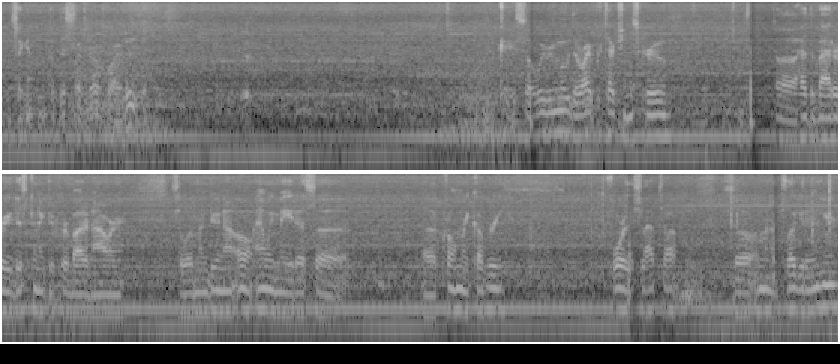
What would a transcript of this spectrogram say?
One second, let me put this sucker out before I lose it. Okay, so we removed the write protection screw. Uh, had the battery disconnected for about an hour. So what I'm gonna do now, oh, and we made us a, a Chrome recovery for this laptop. So I'm gonna plug it in here.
